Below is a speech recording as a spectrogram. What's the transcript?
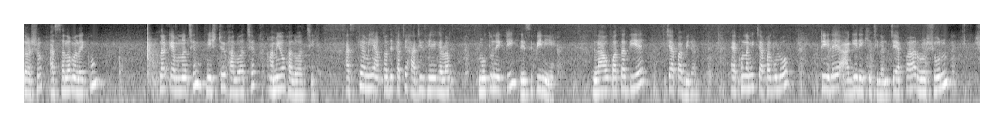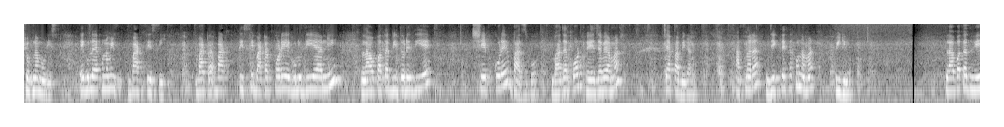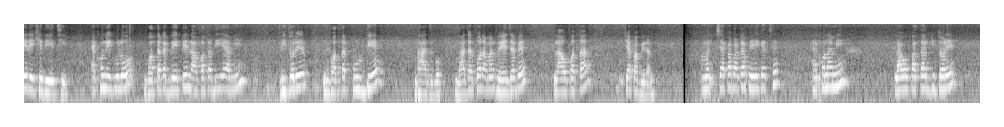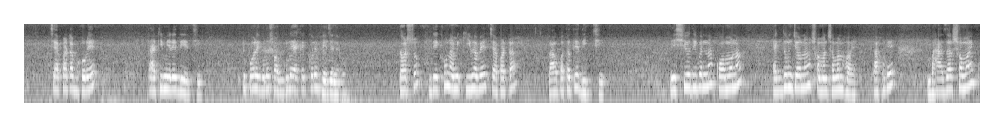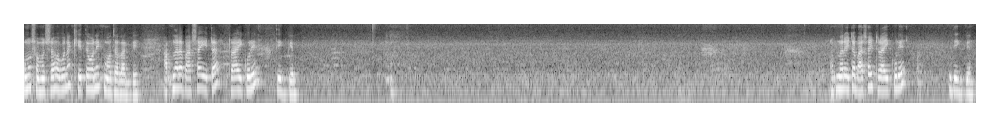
দর্শক, আসসালামু আলাইকুম। আপনারা কেমন আছেন? নিশ্চয়ই ভালো আছেন, আমিও ভালো আছি। আজকে আমি আপনাদের কাছে হাজির হয়ে গেলাম নতুন একটি রেসিপি নিয়ে। লাউ পাতা দিয়ে চাপা বিড়াল। এখন আমি চাপাগুলো তেলে আগে রেখেছিলাম চাপা রসুন, শুকনা মরিচ। এগুলো এখন আমি বাটতেছি। বাটা বাটতেছি, বাটার পরে এগুলো দিয়ে আনি, লাউ পাতার ভিতরে দিয়ে শেপ করে ভাজবো। ভাজার পর হয়ে যাবে আমার চাপা বিড়াল। আপনারা দেখতে থাকুন আমার ভিডিও। লাউ পাতা ধুয়ে রেখে দিয়েছি। এখন এগুলো ভর্তাটা বেটে লাউ পাতা দিয়ে আমি ভিতরে ভর্তার পুর দিয়ে ভাজবো। ভাজার পর আমার হয়ে যাবে লাউ পাতার চাপা বিরান আমার চাপা বাটা হয়ে গেছে। এখন আমি লাউ পাতার ভিতরে চ্যাপাটা ভরে কাঠি মেরে দিয়েছি। একটু পর এগুলো সবগুলো এক এক করে ভেজে নেব। দর্শক, দেখুন আমি কীভাবে চাপাটা লাউ পাতাতে দিচ্ছি। বেশিও দিবেন না, কমও না, একদম যেন সমান সমান হয়। তাহলে ভাজার সময় কোনো সমস্যা হবে না, খেতে অনেক মজা লাগবে। আপনারা বাসায় এটা ট্রাই করে দেখবেন। আপনারা এটা বাসায় ট্রাই করে দেখবেন।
